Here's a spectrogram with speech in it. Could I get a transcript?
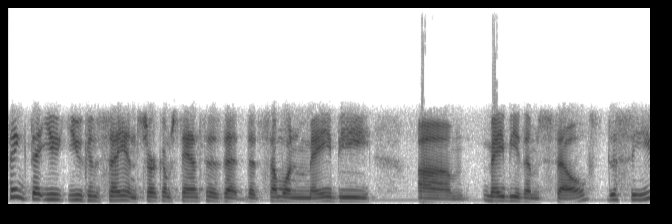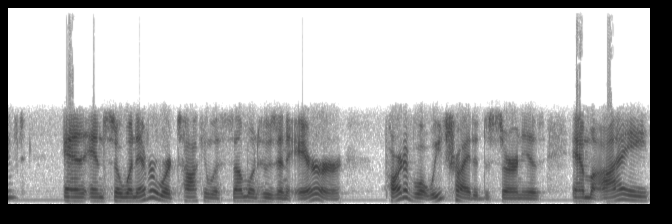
think that you you can say in circumstances that that someone may be um, may be themselves deceived, and and so whenever we're talking with someone who's in error, part of what we try to discern is, am I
